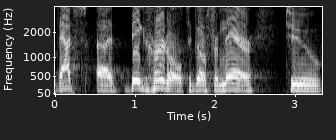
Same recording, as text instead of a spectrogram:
that's a big hurdle to go from there to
